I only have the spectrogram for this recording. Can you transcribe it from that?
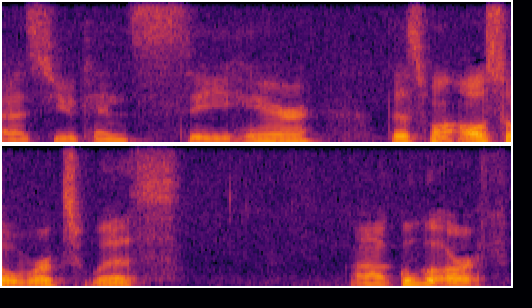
as you can see here, this one also works with uh, Google Earth.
